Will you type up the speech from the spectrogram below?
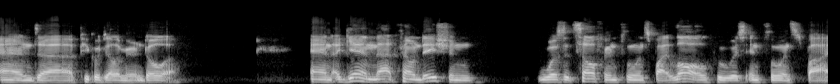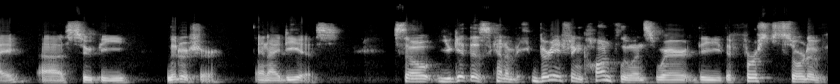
and uh, Pico della Mirandola. And again, that foundation was itself influenced by Lull, who was influenced by uh, Sufi literature and ideas. So you get this kind of very interesting confluence where the, the first sort of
